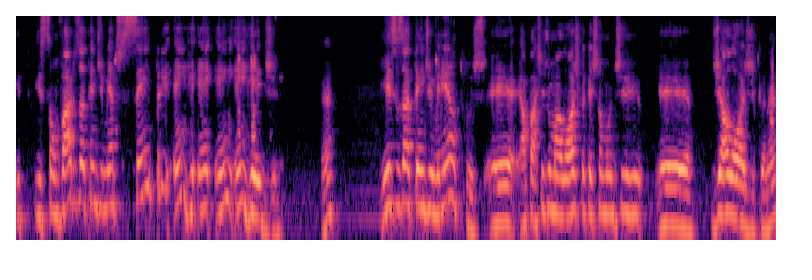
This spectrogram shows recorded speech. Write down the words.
e, e são vários atendimentos sempre em, em, em rede. Né? E esses atendimentos, é, a partir de uma lógica que chamam de é, dialógica, né?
